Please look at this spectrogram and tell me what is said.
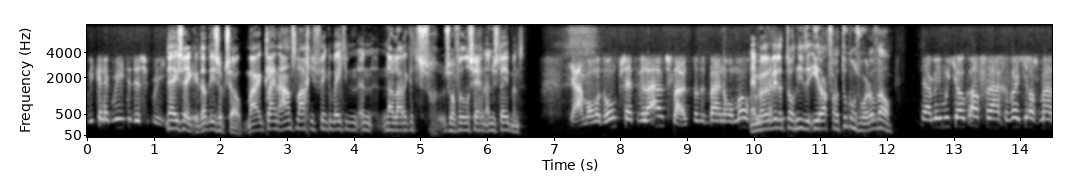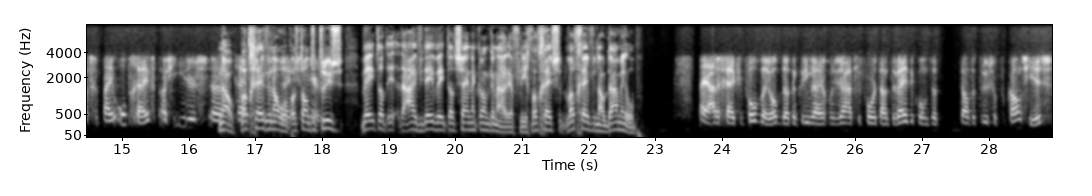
We can agree to disagree. Nee, zeker. Dat is ook zo. Maar kleine aanslagjes vind ik een beetje een, een nou laat ik het z- zorgvuldig zeggen, een understatement. Ja, maar om het 100% te willen uitsluiten... dat is bijna onmogelijk. Nee, maar we hè? willen toch niet de Irak van de toekomst worden, of wel? Ja, maar je moet je ook afvragen wat je als maatschappij opgeeft als je ieders... eh, nou, wat geven we nou op? Als tante? Truus weet dat de AIVD weet dat zij naar Gran Canaria vliegt. Wat, geeft ze, wat geven we nou daarmee op? Nou ja, dan geef je bijvoorbeeld mee op dat een criminele organisatie voortaan te weten komt dat tante Truus op vakantie is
